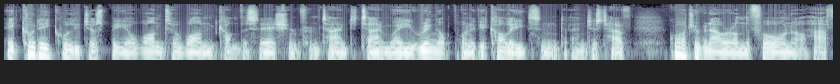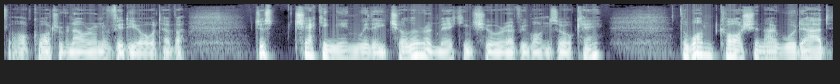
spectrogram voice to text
It could equally just be a one to one conversation from time to time where you ring up one of your colleagues and, and just have a quarter of an hour on the phone or half or quarter of an hour on a video or whatever. Just checking in with each other and making sure everyone's okay. The one caution I would add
